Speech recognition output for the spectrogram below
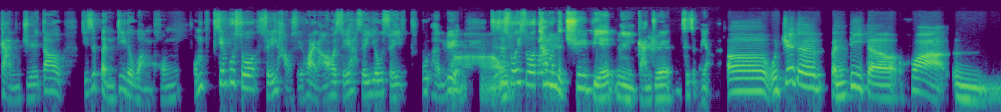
感觉到，其实本地的网红，我们先不说谁好谁坏，然后谁谁优谁不很劣，只是说一说他们的区别，你感觉是怎么样的？呃，我觉得本地的话，嗯。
